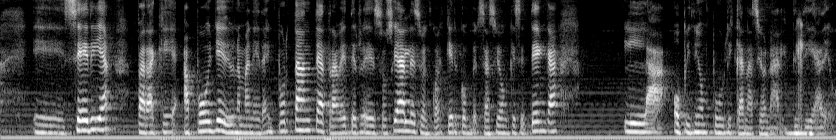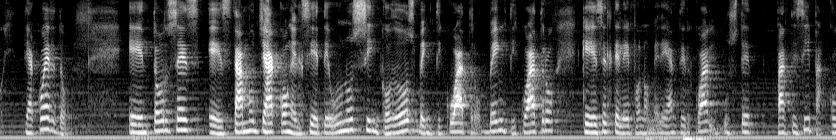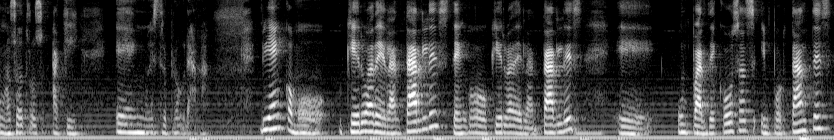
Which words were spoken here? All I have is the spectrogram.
eh, seria, para que apoye de una manera importante a través de redes sociales o en cualquier conversación que se tenga la opinión pública nacional del día de hoy. ¿De acuerdo? Entonces, estamos ya con el 7152-2424, que es el teléfono mediante el cual usted participa con nosotros aquí en nuestro programa. Bien, como quiero adelantarles, tengo, quiero adelantarles eh, un par de cosas importantes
